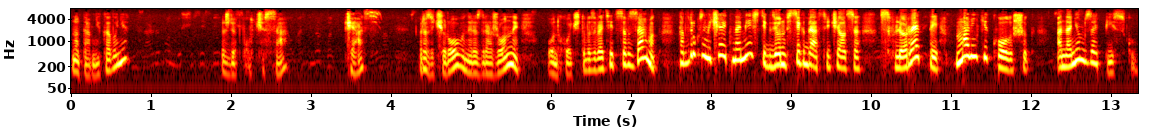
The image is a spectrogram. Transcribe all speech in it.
Но там никого нет. Ждет полчаса, час. Разочарованный, раздраженный, он хочет возвратиться в замок, как вдруг замечает на месте, где он всегда встречался с Флореттой, маленький колышек, а на нем записку.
